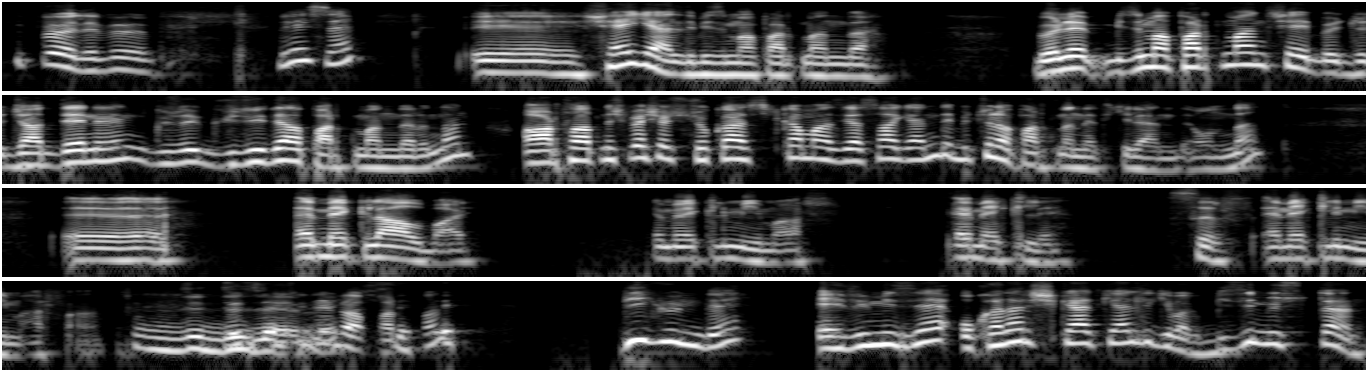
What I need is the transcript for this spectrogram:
böyle böyle. Neyse eee, şey geldi bizim apartmanda. Böyle bizim apartman şey böyle caddenin güzide, güzide apartmanlarından artı 65 yaş sokağa çıkamaz yasağı geldi bütün apartman etkilendi ondan. Eee, emekli albay. Emekli mimar. Emekli. Sırf emekli mimar falan. Dü- Düz bir apartman. Bir günde evimize o kadar şikayet geldi ki bak bizim üstten,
